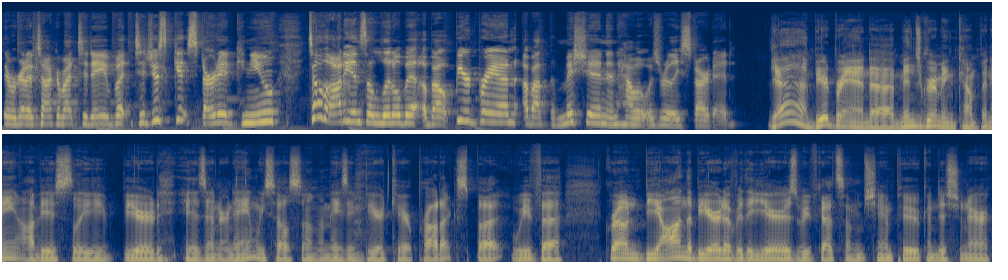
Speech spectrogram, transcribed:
that we're going to talk about today. But to just get started, can you tell the audience a little bit about Beard Brand, about the mission, and how it was really started? Yeah, Beard Brand, uh, men's grooming company. Obviously, beard is in our name. We sell some amazing beard care products, but we've uh, grown beyond the beard over the years. We've got some shampoo, conditioner,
